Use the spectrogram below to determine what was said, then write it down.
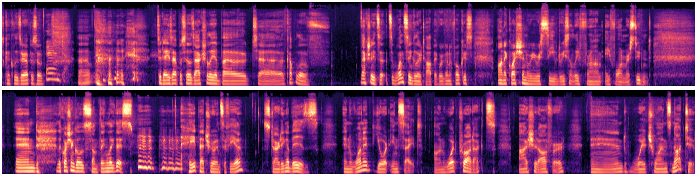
concludes our episode. And done. Today's episode's actually about uh, a couple of. Actually, it's a, it's a one singular topic. We're going to focus on a question we received recently from a former student. And the question goes something like this Hey, Petro and Sophia, starting a biz and wanted your insight on what products I should offer and which ones not to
